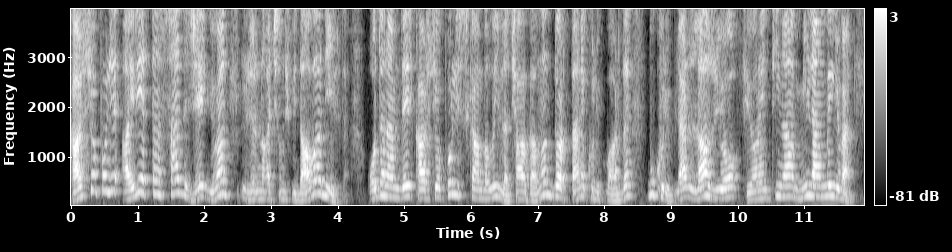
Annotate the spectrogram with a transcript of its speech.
Calciopoli ayrıyetten sadece Juventus üzerine açılmış bir dava değildi. O dönemde Calciopoli skandalıyla çalkalanan 4 tane kulüp vardı. Bu kulüpler Lazio, Fiorentina, Milan ve Juventus.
